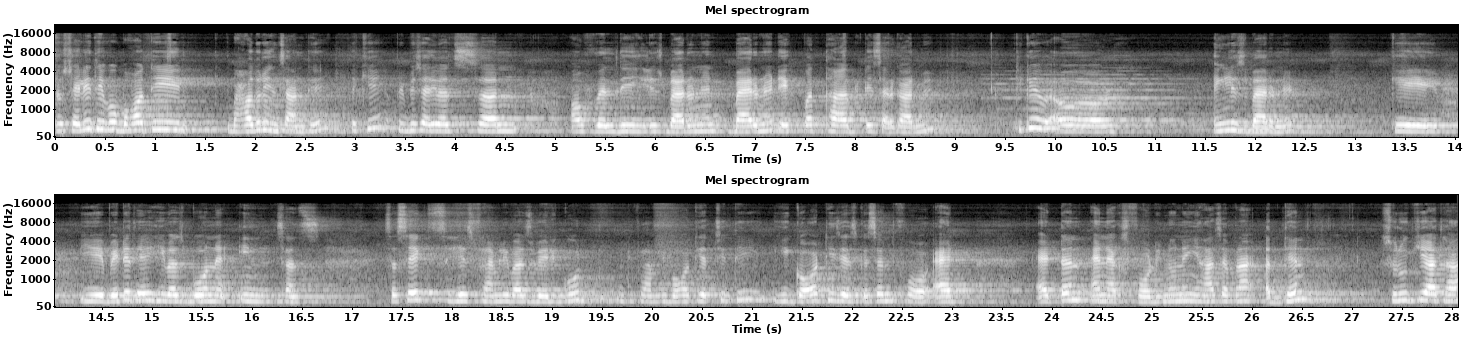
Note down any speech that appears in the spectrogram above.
जो शैली थी वो बहुत ही बहादुर इंसान थे। देखिए, P B Shelley son of wealthy English baronet baronet एक पद था ब्रिटिश सरकार में ठीक है और इंग्लिश बैरोनेट के ये बेटे थे he was born in Sussex his family was very good उनकी फैमिली बहुत ही अच्छी थी he got his education for at Eton and Oxford इन्होंने यहाँ से अपना अध्ययन शुरू किया था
